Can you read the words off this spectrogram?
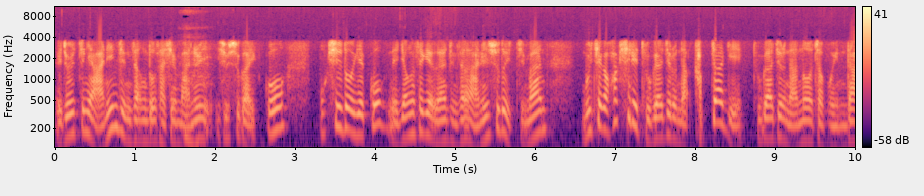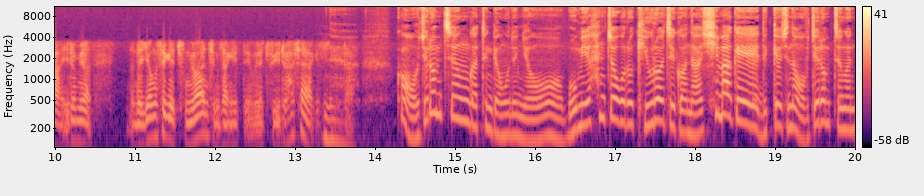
뇌졸중이 아닌 증상도 사실 많이 음. 있을 수가 있고 복시도 이게 꼭 뇌경색에 의한 증상은 아닐 수도 있지만 물체가 확실히 두 가지로 나, 갑자기 두 가지로 나누어져 보인다 이러면 뇌경색의 중요한 증상이기 때문에 주의를 하셔야겠습니다. 네. 그 어지럼증 같은 경우는요, 몸이 한쪽으로 기울어지거나 심하게 느껴지는 어지럼증은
